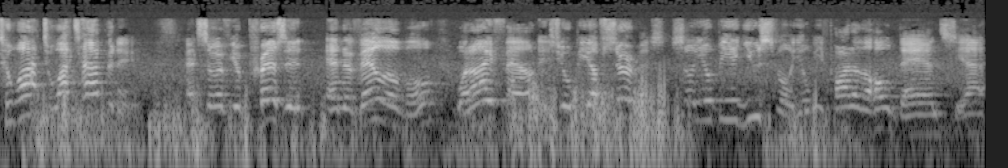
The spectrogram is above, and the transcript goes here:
to what? To what's happening. And so if you're present and available, what I found is you'll be of service. So you'll be useful. You'll be part of the whole dance, yeah.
